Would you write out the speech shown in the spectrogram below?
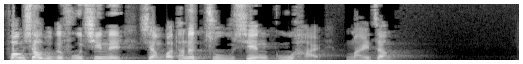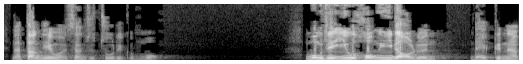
方孝孺的父亲呢，想把他的祖先骨骸埋葬。那当天晚上就做了一个梦，梦见一位红衣老人来跟他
